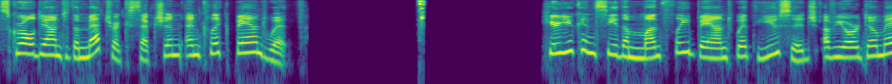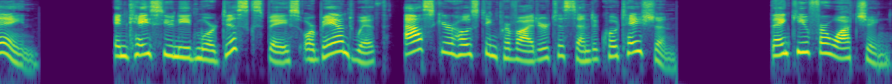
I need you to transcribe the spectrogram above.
Scroll down to the Metrics section and click Bandwidth. Here you can see the monthly bandwidth usage of your domain. In case you need more disk space or bandwidth, ask your hosting provider to send a quotation. Thank you for watching.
